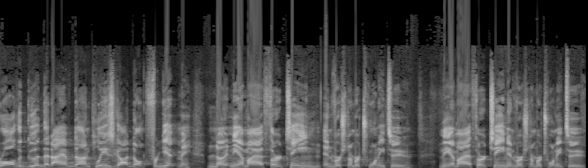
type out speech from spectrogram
for all the good that I have done. Please, God, don't forget me. Nehemiah 13 in verse number 22. Nehemiah 13 in verse number 22.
